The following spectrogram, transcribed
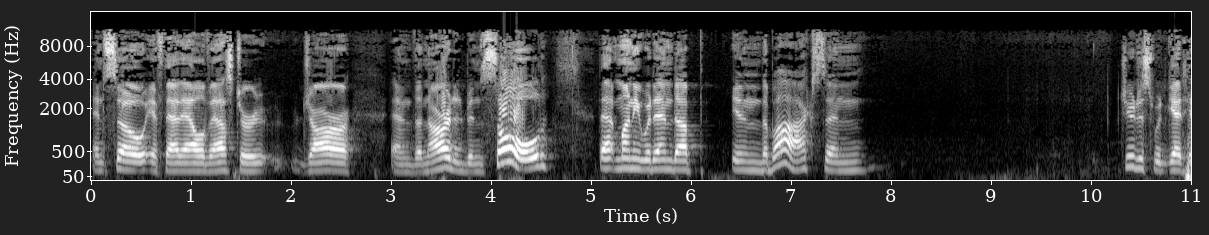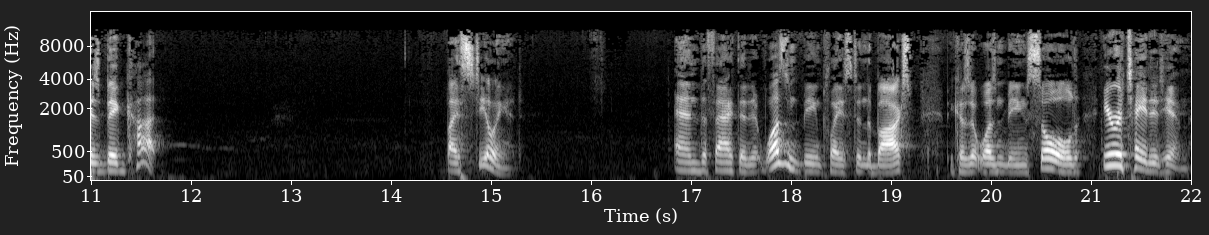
And so if that alabaster jar and the nard had been sold, that money would end up in the box and Judas would get his big cut by stealing it. And the fact that it wasn't being placed in the box because it wasn't being sold irritated him.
